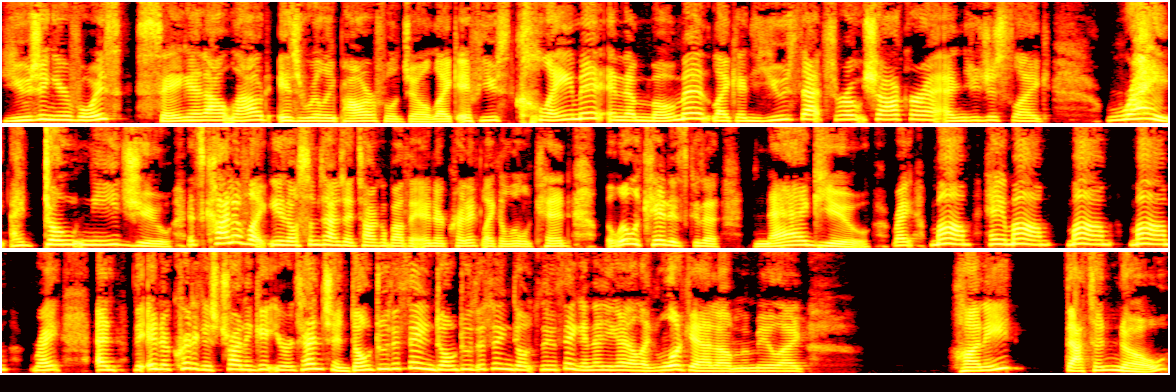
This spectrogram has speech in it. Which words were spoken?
using your voice, saying it out loud is really powerful, Jill. Like if you claim it in the moment, like and use that throat chakra and you just like right. I don't need you. It's kind of like, you know, sometimes I talk about the inner critic like a little kid. The little kid is going to nag you, right? Mom, hey, mom, mom, mom, right? And the inner critic is trying to get your attention. Don't do the thing. Don't do the thing. Don't do the thing. And then you got to like look at them and be like, honey, that's a no.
